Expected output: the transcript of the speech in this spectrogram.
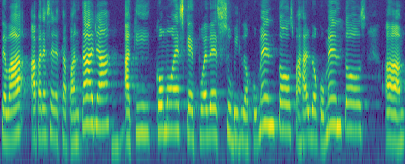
te va a aparecer esta pantalla, aquí cómo es que puedes subir documentos, bajar documentos, um,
